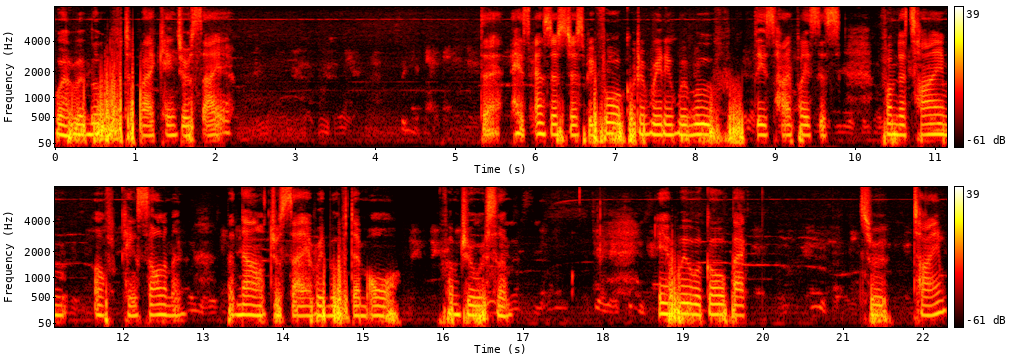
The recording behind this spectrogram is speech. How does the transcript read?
were removed by King Josiah. The, his ancestors before couldn't really remove these high places from the time of King Solomon, but now Josiah removed them all from Jerusalem. If we will go back through time,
